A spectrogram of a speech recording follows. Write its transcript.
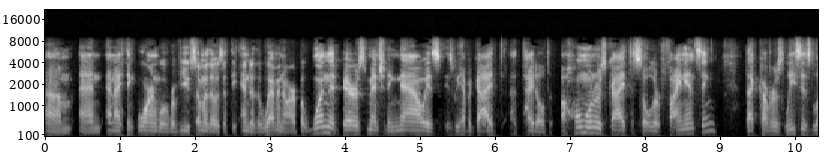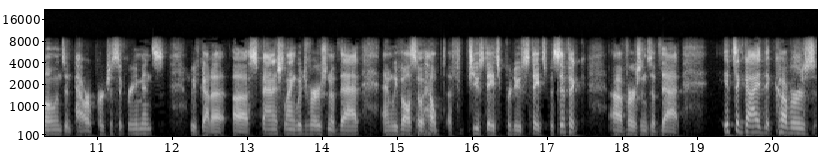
um, and, and I think Warren will review some of those at the end of the webinar. But one that bears mentioning now is, is we have a guide uh, titled A Homeowner's Guide to Solar Financing that covers leases, loans, and power purchase agreements. We've got a, a Spanish language version of that, and we've also helped a few states produce state-specific uh, versions of that it's a guide that covers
